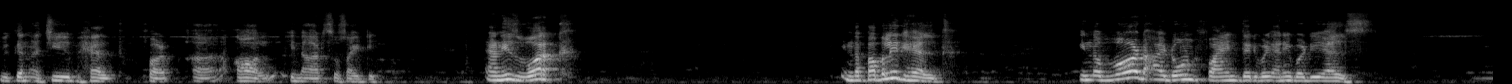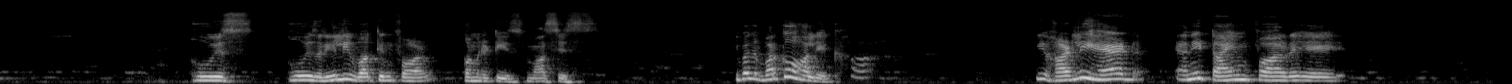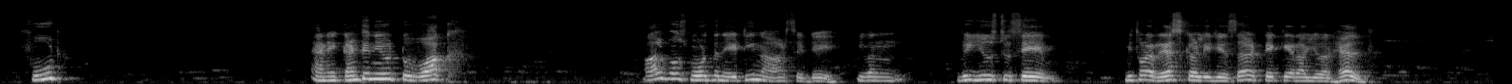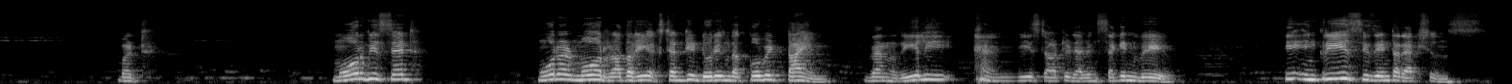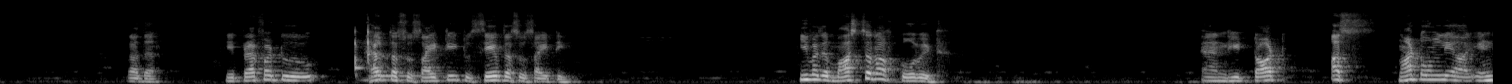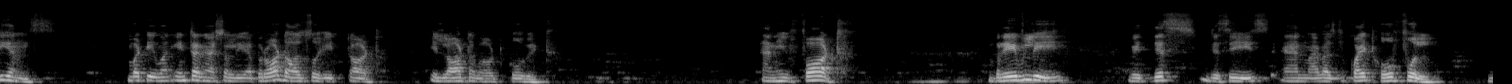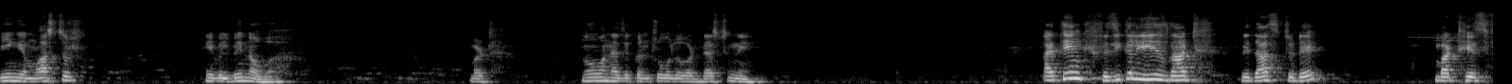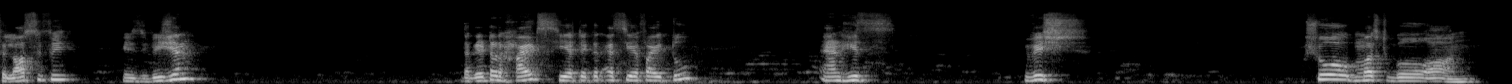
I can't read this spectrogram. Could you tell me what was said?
we can achieve health for uh, all in our society. And his work in the public health, in the world, I don't find there be anybody else who is who is really working for communities, masses. He was a workaholic. He hardly had any time for a food and he continued to work almost more than 18 hours a day. Even we used to say, we thought rest kar sir, take care of your health. But more we said, more and more rather he extended during the COVID time when really we started having second wave. He increased his interactions rather. He preferred to help the society to save the society he was a master of COVID. And he taught us, not only our Indians, but even internationally, abroad also, he taught a lot about COVID. And he fought bravely with this disease. And I was quite hopeful, being a master, he will win over. But no one has a control over destiny. I think physically he is not with us today, but his philosophy, his vision, the greater heights he has taken HCFI to, and his wish show must go on.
